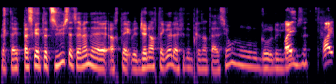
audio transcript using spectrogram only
Peut-être. Parce que t'as-tu vu cette semaine, euh, Jenna Ortega elle a fait une présentation au Golden Globes? oui.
